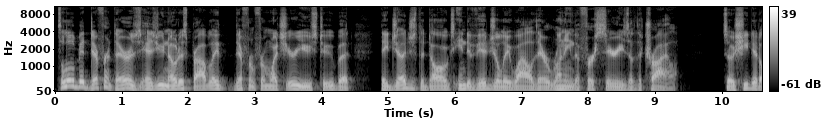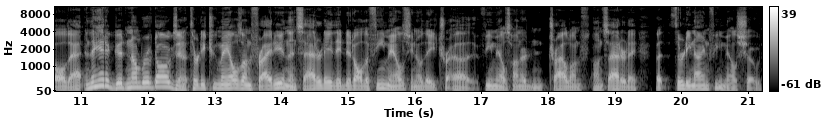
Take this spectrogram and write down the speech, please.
It's a little bit different there, as, as you noticed, probably different from what you're used to, but they judge the dogs individually while they're running the first series of the trial. So she did all that, and they had a good number of dogs in it. Thirty-two males on Friday, and then Saturday they did all the females. You know, they tri- uh, females hunted and trialed on on Saturday, but thirty-nine females showed.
